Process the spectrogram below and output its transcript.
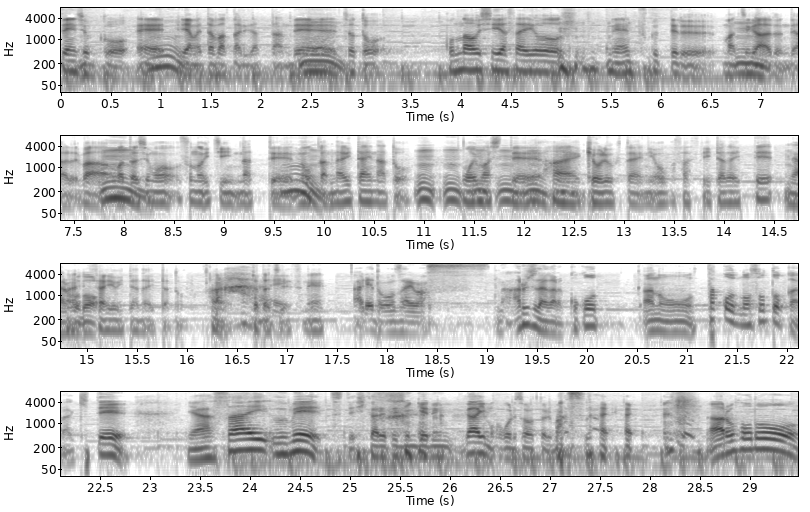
前職を、えーうん。辞めたばかりだったんで、うん。ちょっとこんな美味しい野菜を、ね、作ってる町があるんであれば、うん私もその一員になってうん農家になりたいなと思思いまして、はい、協力隊に応募させていただいて、なるほどはい採用いただいたと、はいはい形ですね。ありがとうございます。まあ、ある種だからここあのタコの外から来て野菜うめえっつって惹かれて人間が今ここに揃っております。はいはい。なるほど。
